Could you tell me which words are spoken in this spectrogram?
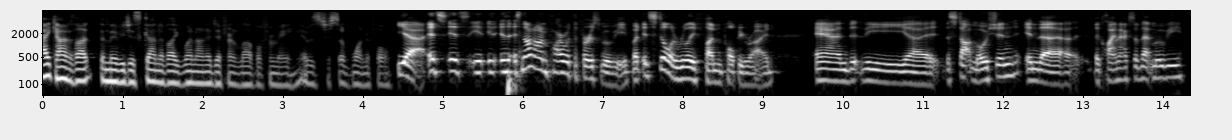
I kind of thought the movie just kind of like went on a different level for me. It was just so wonderful. Yeah, it's it's it, it's not on par with the first movie, but it's still a really fun pulpy ride. And the uh, the stop motion in the the climax of that movie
